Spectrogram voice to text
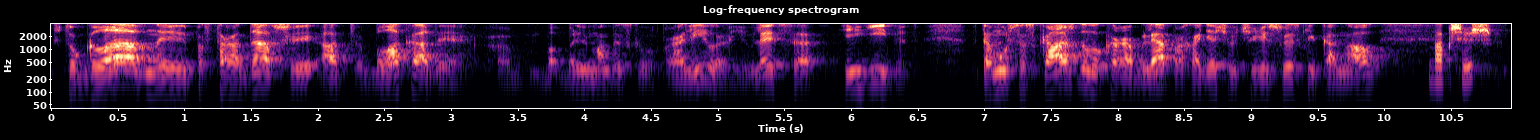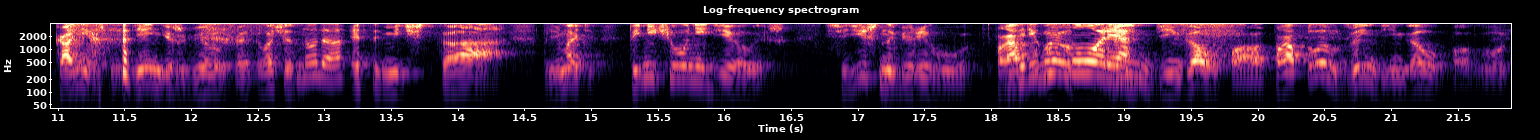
что главный пострадавший от блокады Б- Бальмандесского пролива является Египет. Потому что с каждого корабля, проходящего через Суэцкий канал, Бакшиш. Конечно, деньги же берут. Это вообще Ну да. это мечта. Понимаете, ты ничего не делаешь. Сидишь на берегу, берегу моря. дзынь, деньга упала, проплыл, дзынь, деньга упала. Вот.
